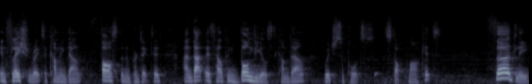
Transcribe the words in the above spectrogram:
inflation rates are coming down faster than predicted, and that is helping bond yields to come down, which supports stock markets. Thirdly,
